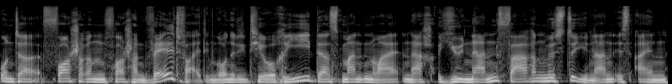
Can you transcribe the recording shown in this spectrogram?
unter Forscherinnen und Forschern weltweit im Grunde die Theorie, dass man mal nach Yunnan fahren müsste. Yunnan ist ein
